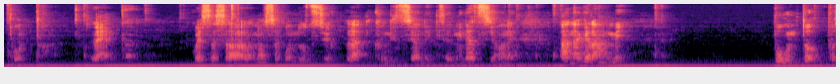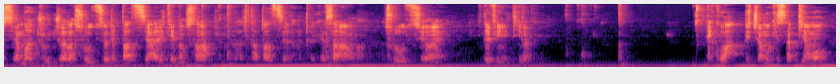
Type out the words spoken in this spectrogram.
punto. Length questa sarà la nostra la condizione di terminazione. Anagrammi punto possiamo aggiungere la soluzione parziale che non sarà più in realtà parziale perché sarà una soluzione definitiva. E qua diciamo che sappiamo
